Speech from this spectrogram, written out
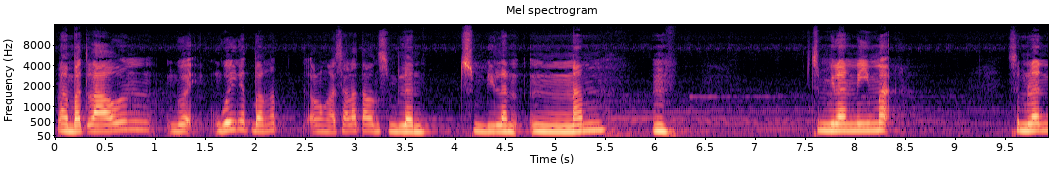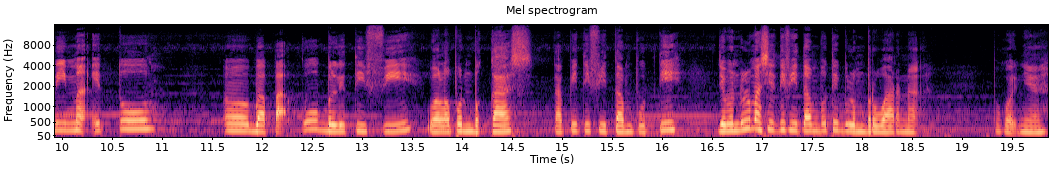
lambat laun gue gue inget banget kalau nggak salah tahun 9 96 hmm, 95 95 itu uh, bapakku beli TV walaupun bekas tapi TV hitam putih. Zaman dulu masih TV hitam putih belum berwarna pokoknya.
